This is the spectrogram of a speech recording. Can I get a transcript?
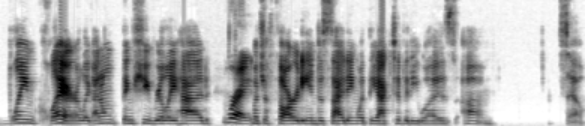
blame Clare. Like I don't think she really had Right. much authority in deciding what the activity was. Um, so,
